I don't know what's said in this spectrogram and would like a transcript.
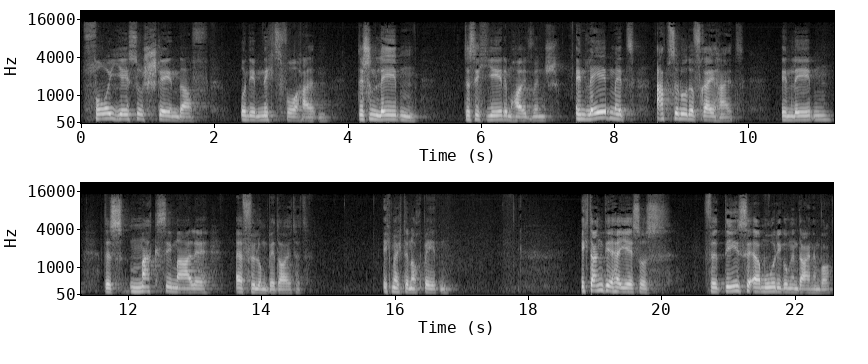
vor Jesus stehen darf und ihm nichts vorhalten. Das ist ein Leben, das ich jedem heute wünsche. Ein Leben mit absoluter Freiheit. Ein Leben, das maximale Erfüllung bedeutet. Ich möchte noch beten. Ich danke dir, Herr Jesus, für diese Ermutigung in deinem Wort.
